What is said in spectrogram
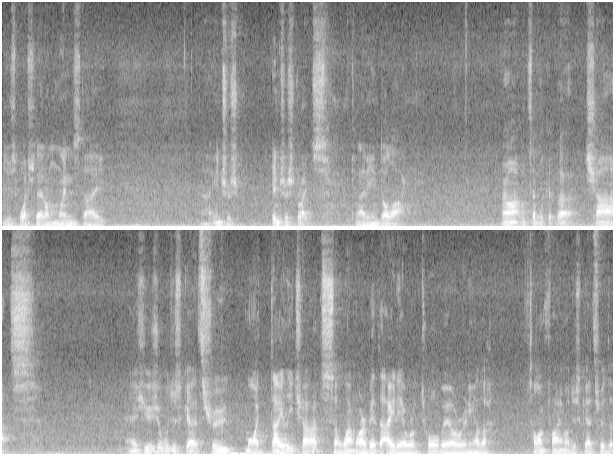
You just watch that on Wednesday. Uh, interest interest rates, Canadian dollar. All right, let's have a look at the charts. As usual, we'll just go through my daily charts, so I won't worry about the 8 hour or 12 hour or any other time frame. I'll just go through the,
